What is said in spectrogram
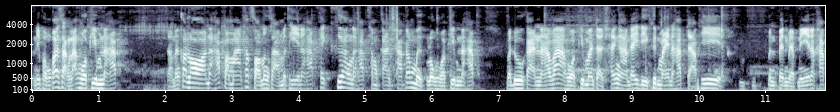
อันนี้ผมก็สั่งล้างหัวพิมพ์นะครับ จากนั้นก็รอนะครับ ประมาณสักสองถึงสามนาทีนะครับ ให้เครื่องนะครับทำการชาร์จน้ำหมึกลงหัวพิมพ์นะครับ มาดูกันนะครับว่าหัวพิมพ์มันจะใช้งานได้ดีขึ้นไหมนะครับ จากที่มันเป็นแบบนี้นะครับ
